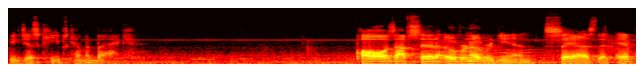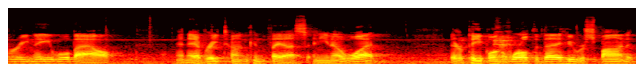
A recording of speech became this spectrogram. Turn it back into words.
He just keeps coming back. Paul, as I've said over and over again, says that every knee will bow and every tongue confess. And you know what? There are people in the world today who respond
